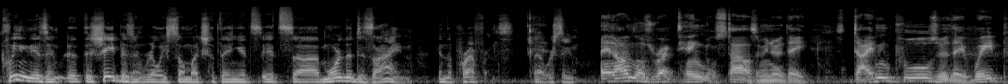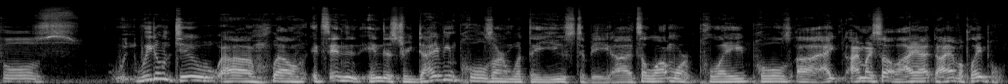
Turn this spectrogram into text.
cleaning isn't the- shape isn't really so much a thing. It's it's uh, more the design and the preference that we're seeing. and on those rectangle styles? I mean, are they diving pools? Are they wade pools? We, we don't do uh, well. It's in the industry. Diving pools aren't what they used to be. Uh, it's a lot more play pools. Uh, I, I myself, I, I have a play pool,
